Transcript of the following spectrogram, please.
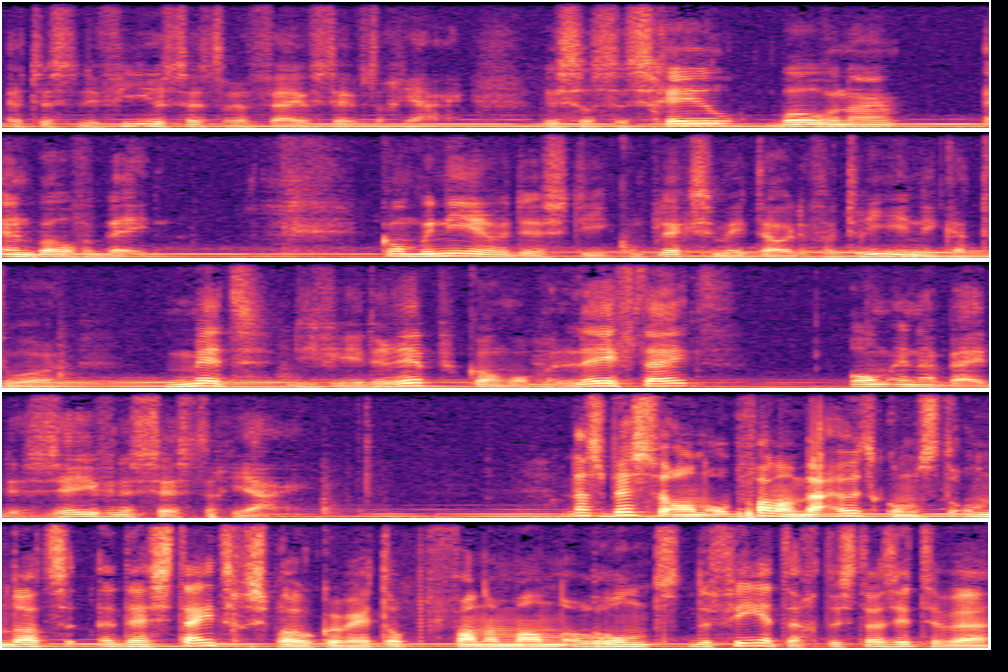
eh, tussen de 64 en 75 jaar. Dus dat is de schedel, bovenarm en bovenbeen combineren we dus die complexe methode voor drie indicatoren met die vierde rib, komen we op een leeftijd om en nabij de 67 jaar. Dat is best wel een opvallende uitkomst, omdat destijds gesproken werd op van een man rond de 40. Dus daar zitten we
